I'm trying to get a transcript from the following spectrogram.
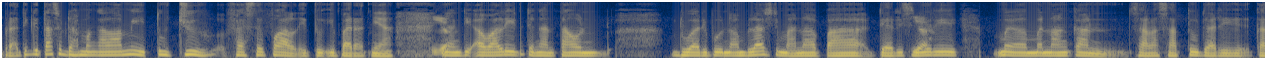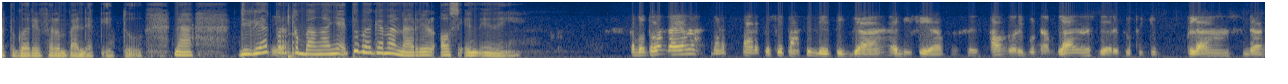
berarti kita sudah mengalami tujuh festival itu ibaratnya. Ya. Yang diawali dengan tahun 2016 di mana Pak Dery Ya. sendiri memenangkan salah satu dari kategori film pendek itu. Nah, dilihat Ya. perkembangannya itu bagaimana Real Osin ini? Kebetulan saya berpartisipasi di tiga edisi ya, tahun 2016, 2017, dan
